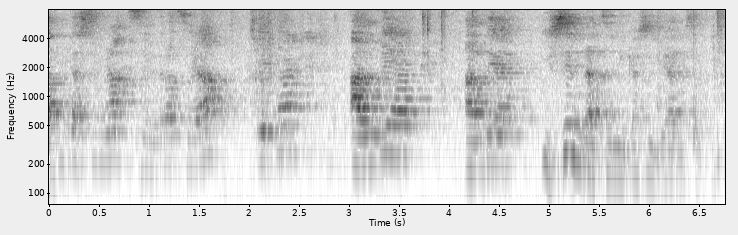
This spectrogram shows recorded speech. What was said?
aditasuna zentratzea eta aldeak, aldeak izendatzen ikasi behar izatea.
